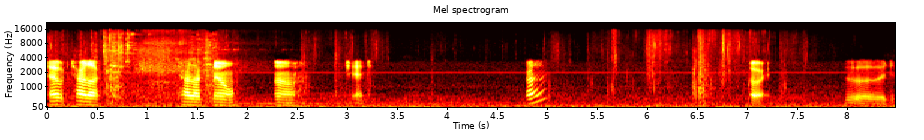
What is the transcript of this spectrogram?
Oh, Tarlock. Tarlock, no. Oh, shit. Tarlock? Alright. Good.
